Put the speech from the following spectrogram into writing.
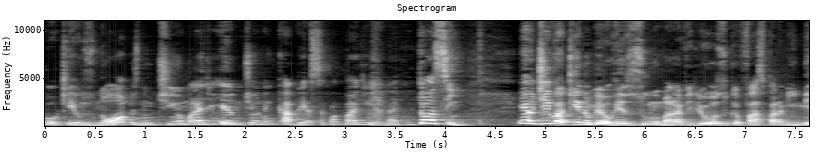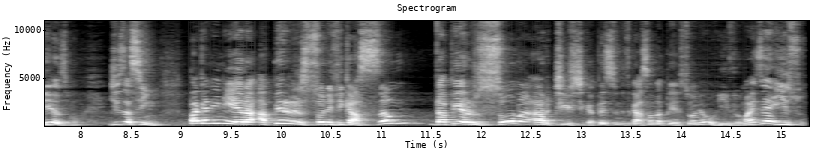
porque os nobres não tinham mais dinheiro, não tinham nem cabeça quanto mais dinheiro, né? Então assim, eu digo aqui no meu resumo maravilhoso que eu faço para mim mesmo, diz assim: Paganini era a personificação da persona artística. A personificação da persona é horrível, mas é isso,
